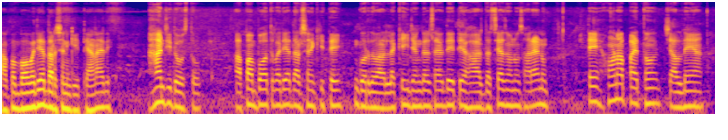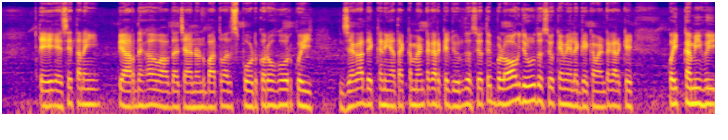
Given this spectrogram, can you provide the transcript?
ਆਪਾਂ ਬਹੁਤ ਵਧੀਆ ਦਰਸ਼ਨ ਕੀਤੇ ਹਨਾ ਇਹਦੇ। ਹਾਂਜੀ ਦੋਸਤੋ, ਆਪਾਂ ਬਹੁਤ ਵਧੀਆ ਦਰਸ਼ਨ ਕੀਤੇ। ਗੁਰਦੁਆਰਾ ਲੱਕੀ ਜੰਗਲ ਸਾਹਿਬ ਦੇ ਇਤਿਹਾਸ ਦੱਸਿਆ ਤੁਹਾਨੂੰ ਸਾਰਿਆਂ ਨੂੰ। ਤੇ ਹੁਣ ਆਪਾਂ ਇੱਥੋਂ ਚੱਲਦੇ ਆਂ ਤੇ ਇਸੇ ਤਰ੍ਹਾਂ ਹੀ ਪਿਆਰ ਦਿਖਾਓ ਆਪਦਾ ਚੈਨਲ ਨੂੰ। ਵੱਧ ਤੋਂ ਵੱਧ ਸਪੋਰਟ ਕਰੋ। ਹੋਰ ਕੋਈ ਜਗ੍ਹਾ ਦੇਖਣੀ ਆ ਤਾਂ ਕਮੈਂਟ ਕਰਕੇ ਜਰੂਰ ਦੱਸਿਓ ਤੇ ਬਲੌਗ ਜਰੂਰ ਦੱਸਿਓ ਕਿਵੇਂ ਲੱਗੇ ਕਮੈਂਟ ਕਰਕੇ। ਕੋਈ ਕਮੀ ਹੋਈ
